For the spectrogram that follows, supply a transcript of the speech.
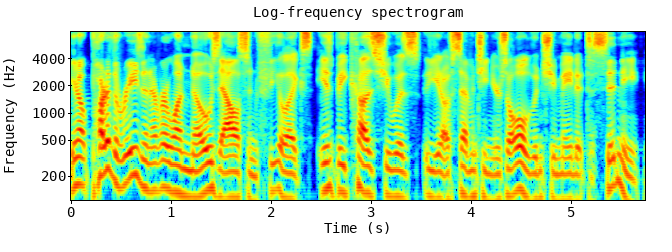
You know, part of the reason everyone knows Allyson Felix is because she was, you know, 17 years old when she made it to Sydney.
